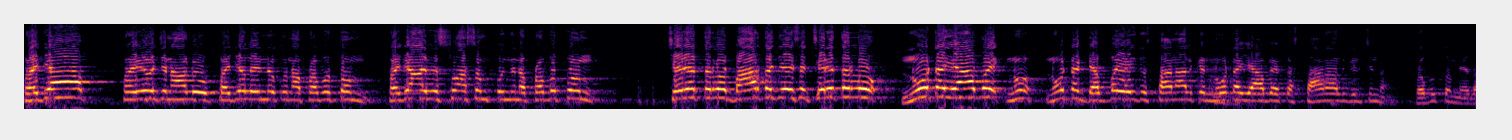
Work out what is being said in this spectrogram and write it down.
ప్రజా ప్రయోజనాలు ప్రజలు ఎన్నుకున్న ప్రభుత్వం ప్రజా విశ్వాసం పొందిన ప్రభుత్వం చరిత్రలో భారతదేశ చరిత్రలో నూట యాభై నూ- నూట డెబ్బై ఐదు స్థానాలకి నూట యాభై ఒక్క స్థానాలు గెలిచిన ప్రభుత్వం మీద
